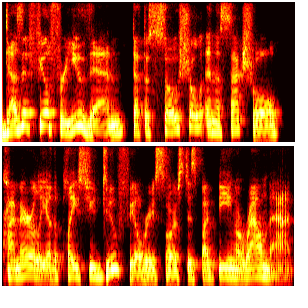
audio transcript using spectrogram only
Does it feel for you then that the social and the sexual primarily are the place you do feel resourced is by being around that,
